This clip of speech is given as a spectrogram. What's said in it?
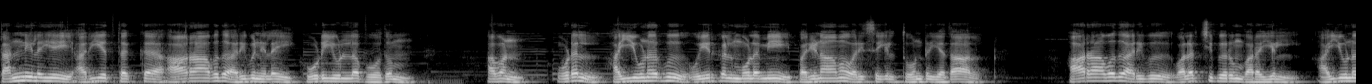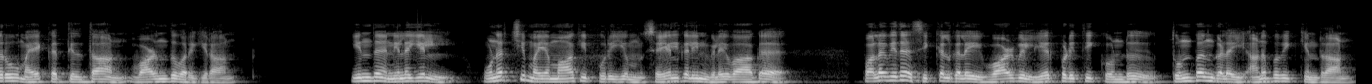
தன்னிலையை அறியத்தக்க ஆறாவது அறிவு நிலை கூடியுள்ள போதும் அவன் உடல் ஐயுணர்வு உயிர்கள் மூலமே பரிணாம வரிசையில் தோன்றியதால் ஆறாவது அறிவு வளர்ச்சி பெறும் வரையில் ஐயுணர்வு மயக்கத்தில்தான் வாழ்ந்து வருகிறான். இந்த நிலையில் உணர்ச்சி மயமாகி புரியும் செயல்களின் விளைவாக பலவித சிக்கல்களை வாழ்வில் ஏற்படுத்தி கொண்டு துன்பங்களை அனுபவிக்கின்றான்.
